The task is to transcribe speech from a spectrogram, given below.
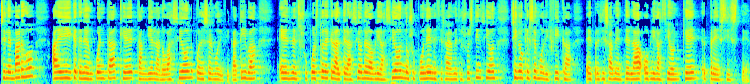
Sin embargo, hay que tener en cuenta que también la novación puede ser modificativa en el supuesto de que la alteración de la obligación no supone necesariamente su extinción, sino que se modifica eh, precisamente la obligación que preexiste.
